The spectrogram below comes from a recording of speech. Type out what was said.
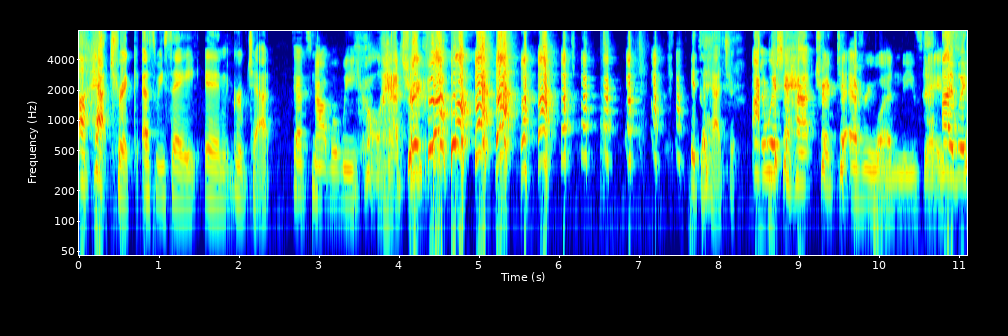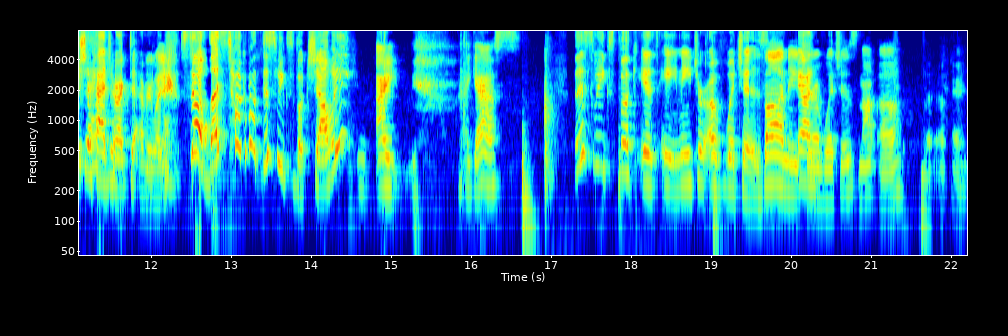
a hat trick, as we say in group chat. That's not what we call hat trick, though. It's a hat trick. I wish a hat trick to everyone these days. I wish a hat trick to everyone. So let's talk about this week's book, shall we? I, I guess This week's book is A Nature of Witches. the nature And- of witches, not a. But okay.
